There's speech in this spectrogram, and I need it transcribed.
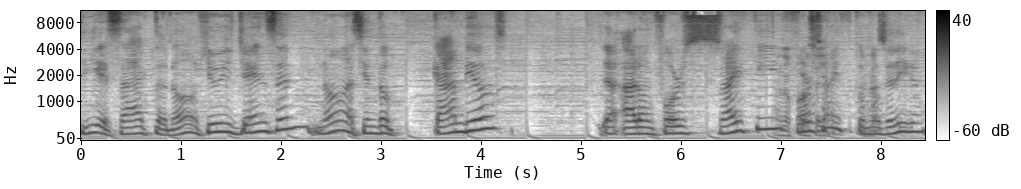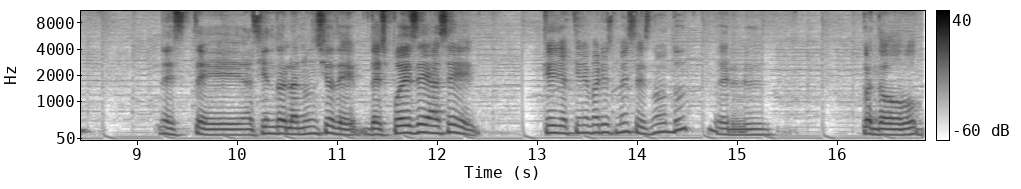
Sí, exacto, ¿no? Huey Jensen, ¿no? Haciendo cambios. Aaron Forsythe, Forsythe, como se diga. Este, haciendo el anuncio de después de hace que ya tiene varios meses, ¿no, dude? El, cuando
